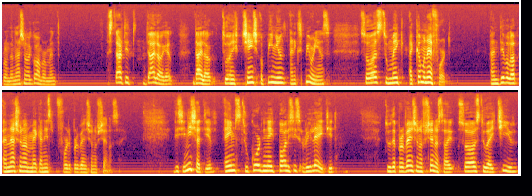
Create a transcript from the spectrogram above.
from the national government started dialogue, dialogue to exchange opinions and experience so as to make a common effort and develop a national mechanism for the prevention of genocide. This initiative aims to coordinate policies related to the prevention of genocide so as to achieve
